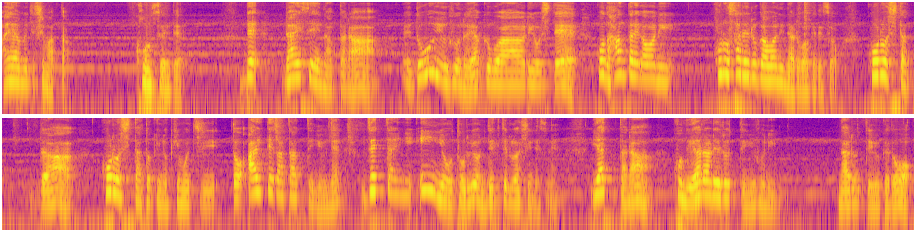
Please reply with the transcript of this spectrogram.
殺めてしまった。今世で。で、来世になったら、どういうふうな役割をして今度反対側に殺される側になるわけですよ。殺したら殺した時の気持ちと相手方っていうね絶対に陰陽を取るようにできてるらしいんですね。やったら今度やられるっていうふうになるっていうけど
